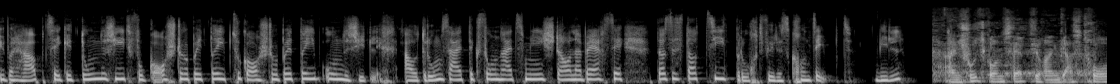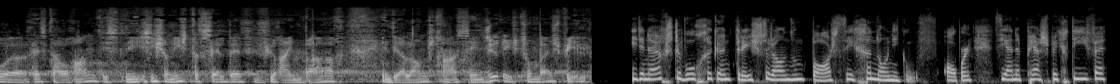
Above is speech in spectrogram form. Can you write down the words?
Überhaupt sind die Unterschiede von Gastrobetrieb zu Gastrobetrieb unterschiedlich. Auch darum sagt der Gesundheitsminister Alain Berset, dass es da Zeit braucht für das Konzept. Will ein Schutzkonzept für ein Gastro-Restaurant ist sicher nicht dasselbe für ein Bar in der Langstraße in Zürich zum Beispiel. In den nächsten Wochen gehen die Restaurants und Bars sicher noch nicht auf. Aber sie haben eine Perspektive,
